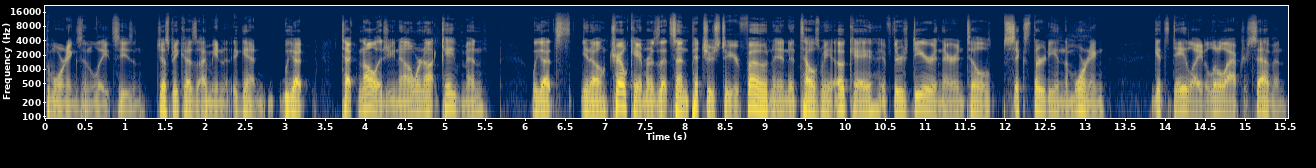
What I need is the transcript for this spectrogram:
the mornings in the late season just because I mean, again, we got technology now. We're not cavemen. We got you know trail cameras that send pictures to your phone, and it tells me okay if there's deer in there until six thirty in the morning, gets daylight a little after seven.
